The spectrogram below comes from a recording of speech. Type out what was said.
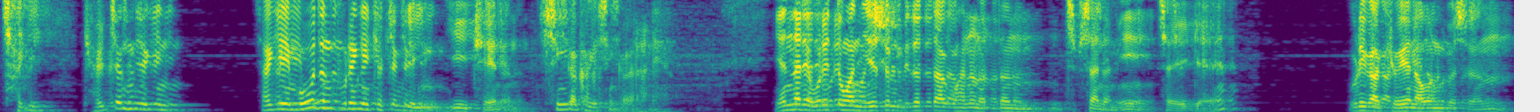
자기 결정적인 자기의 모든 불행의 결정적인 이 죄는 심각하게 생각을 안 해요. 옛날에 오랫동안 예수를 믿었다고 하는 어떤 집사님이 저에게 우리가 교회 나오는 것은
